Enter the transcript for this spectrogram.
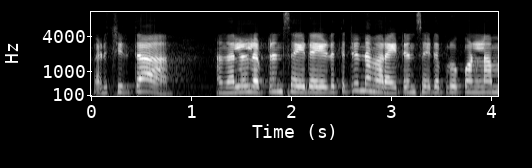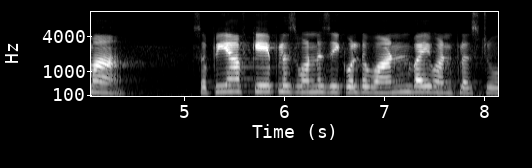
கிடச்சிடுதா அதனால் லெஃப்ட் ஹேண்ட் சைடை எடுத்துகிட்டு நம்ம ரைட் ஹேண்ட் சைடை ப்ரூவ் பண்ணலாமா? So P of K plus one is equal to one by one plus two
